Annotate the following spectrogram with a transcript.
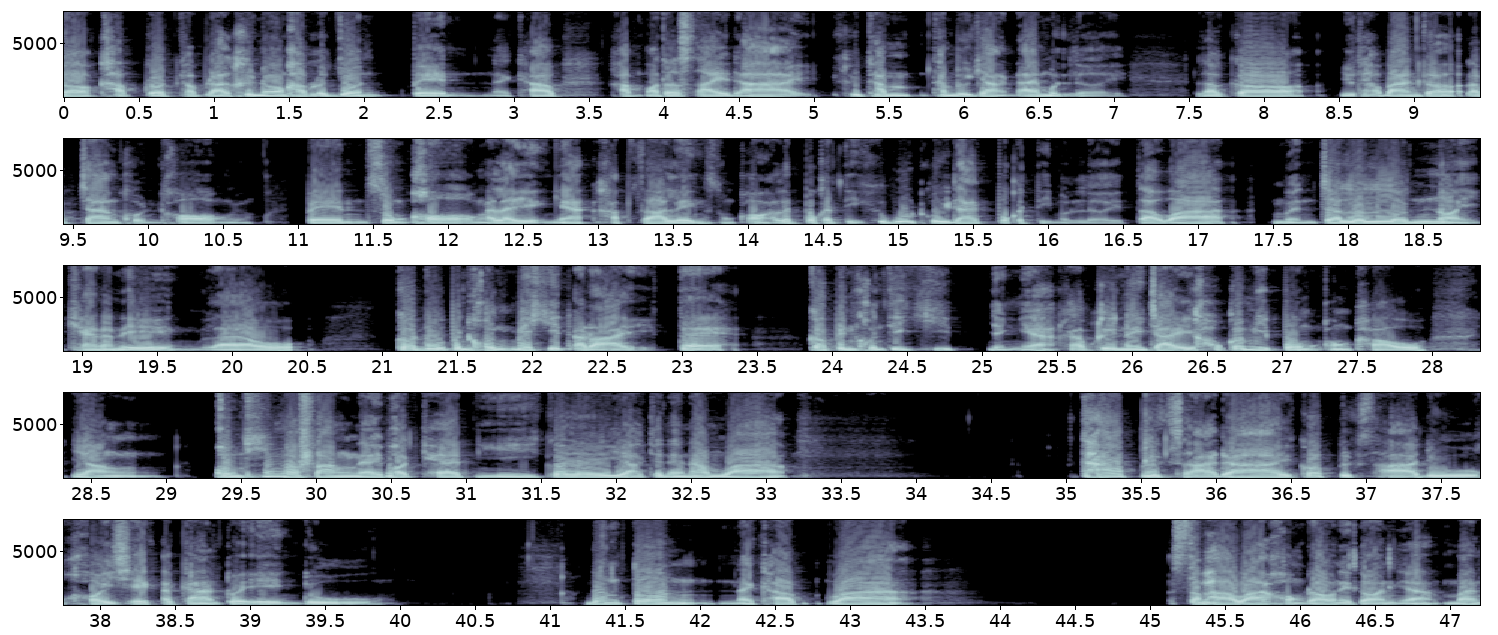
ก็ขับรถขับราคือน้องขับรถยนต์เป็นนะครับ ขับมอเตอร์ไซค์ได้ คือทำทำทุกอย่างได้หมดเลย แล้วก็อยู่แถวบ้านก็รับจ้างขนของเป็นส่งของอะไรอย่างเงี้ยขับซาเล้งส่งของอะไรปกติคือพูดคุยได้ปกติหมดเลย แต่ว่าเหมือนจะล้นล้นหน่อยแค่นั้นเองแล้ว ก็ดูเป็นคนไม่คิดอะไร แต่ก็เป็นคนที่คิดอย่างเงี้ยครับ คือในใจเขาก็มีปมของเขา อย่างคนที่มาฟังในพอดแคสต์นี้ก็เลยอยากจะแนะนำว่า ถ้าปรึกษาได้ก็ปรึกษาดูคอยเช็คอาการตัวเองดู เบื้องต้นนะครับว่า สภาวะของเราในตอนเนี้ยมัน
